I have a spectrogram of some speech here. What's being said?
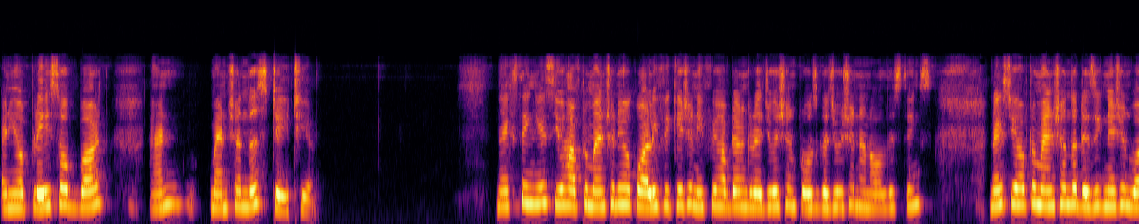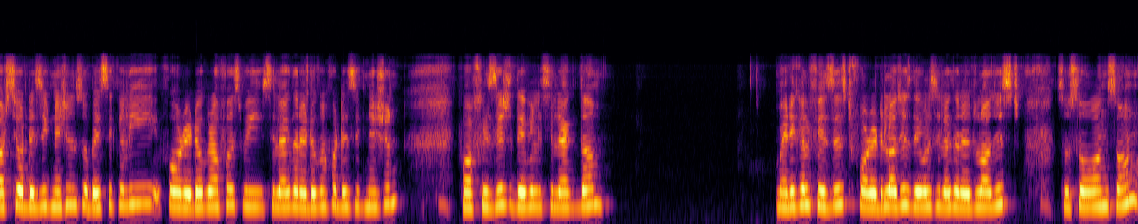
and your place of birth, and mention the state here. next thing is you have to mention your qualification if you have done graduation post graduation and all these things next you have to mention the designation what's your designation so basically for radiographers we select the radiographer designation for physicists they will select the medical physicist for radiologist they will select the radiologist so so on so on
